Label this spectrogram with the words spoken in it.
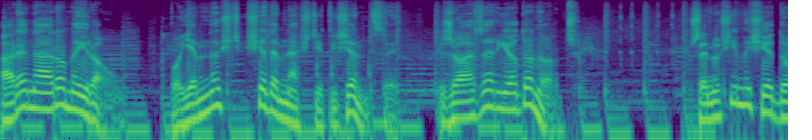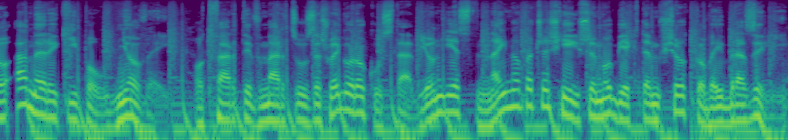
Arena Romeiro. Pojemność 17 tysięcy. Joazerio do Norcz. Przenosimy się do Ameryki Południowej. Otwarty w marcu zeszłego roku stadion jest najnowocześniejszym obiektem w środkowej Brazylii.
